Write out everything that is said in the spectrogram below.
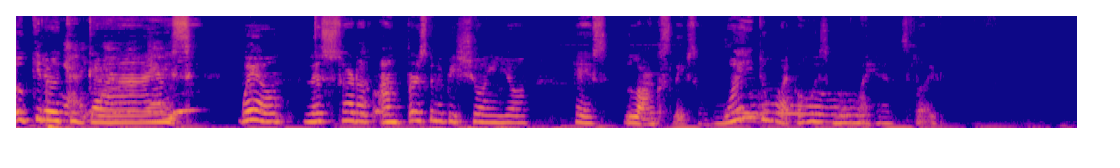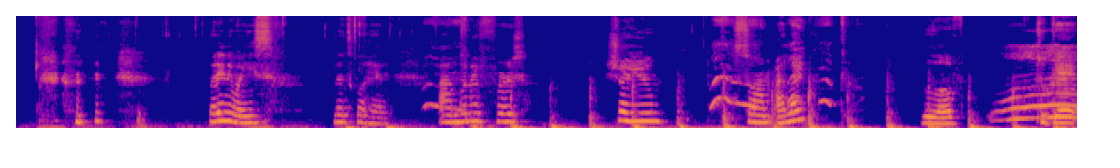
Okie dokie guys. Well, let's start off. I'm first going to be showing y'all his long sleeves. Why do I always move my hands like... but anyways, let's go ahead. I'm going to first show you some... I like, love to get...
